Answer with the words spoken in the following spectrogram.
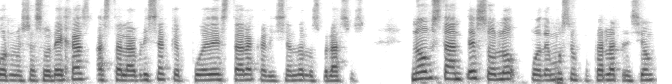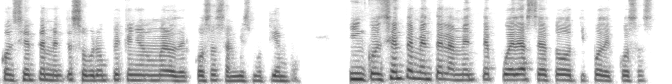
por nuestras orejas hasta la brisa que puede estar acariciando los brazos. No obstante, solo podemos enfocar la atención conscientemente sobre un pequeño número de cosas al mismo tiempo. Inconscientemente la mente puede hacer todo tipo de cosas,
